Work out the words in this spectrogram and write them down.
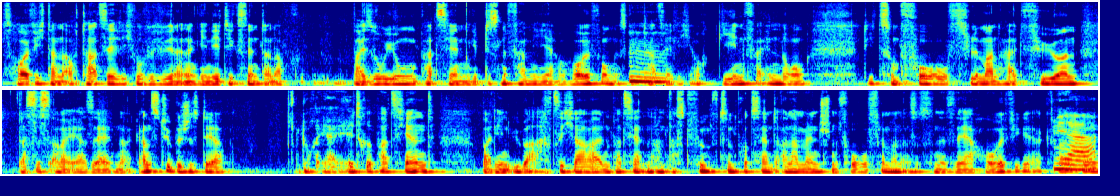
Ist häufig dann auch tatsächlich, wo wir wieder in der Genetik sind, dann auch bei so jungen Patienten gibt es eine familiäre Häufung. Es gibt tatsächlich auch Genveränderungen, die zum Vorhofflimmern halt führen. Das ist aber eher seltener. Ganz typisch ist der doch eher ältere Patient. Bei den über 80 Jahre alten Patienten haben fast 15 Prozent aller Menschen Vorhofflimmern. Also es ist eine sehr häufige Erkrankung Ja.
